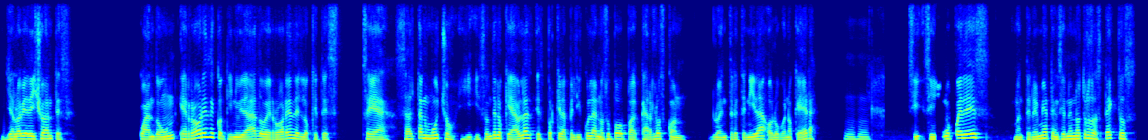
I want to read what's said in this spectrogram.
ya lo había dicho antes. Cuando un errores de continuidad o errores de lo que te sea saltan mucho y, y son de lo que hablas, es porque la película no supo opacarlos con lo entretenida o lo bueno que era. Si, si no puedes mantener mi atención en otros aspectos,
